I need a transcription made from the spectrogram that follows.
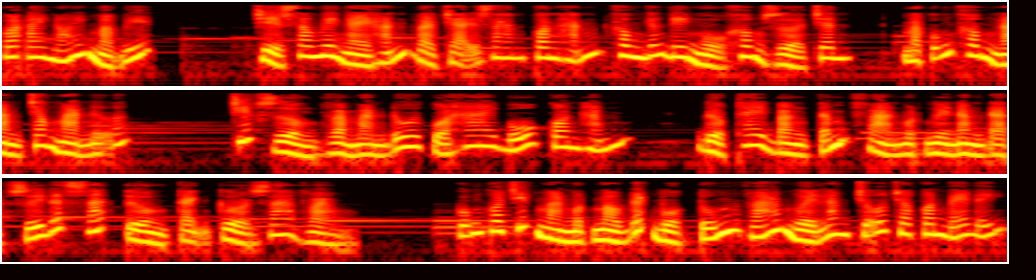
có ai nói mà biết. Chỉ sau mấy ngày hắn vào trại giam con hắn không những đi ngủ không rửa chân, mà cũng không nằm trong màn nữa. Chiếc giường và màn đôi của hai bố con hắn được thay bằng tấm phản một người nằm đạp dưới đất sát tường cạnh cửa ra vào. Cũng có chiếc màn một màu đất buộc túm vá 15 chỗ cho con bé đấy.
